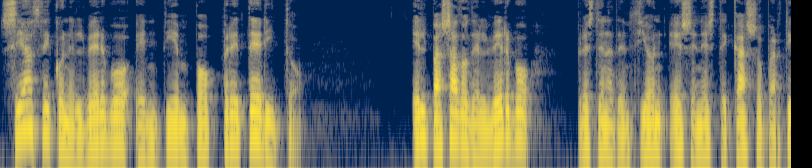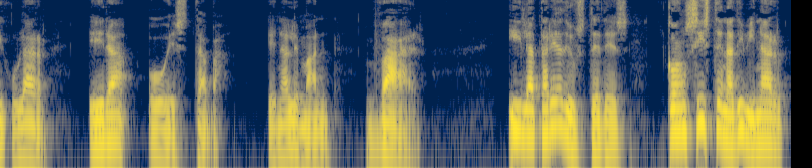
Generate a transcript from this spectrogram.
se hace con el verbo en tiempo pretérito. El pasado del verbo, presten atención, es en este caso particular era o estaba, en alemán war. Y la tarea de ustedes consiste en adivinar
